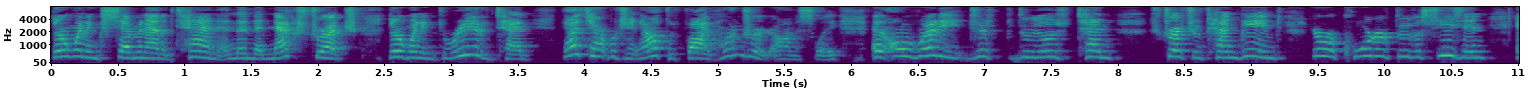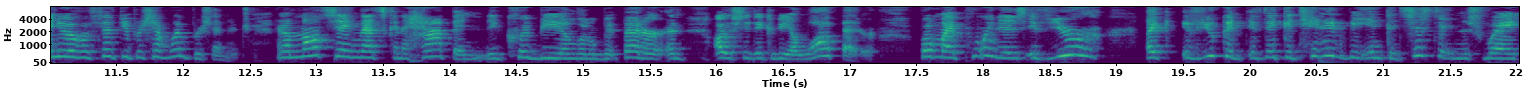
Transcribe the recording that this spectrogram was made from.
they're winning 7 out of 10 and then the next stretch they're winning 3 out of 10, that's averaging out to 500 honestly. And already just through those 10 stretch of 10 games, you're a quarter through the season and you have a 50% win percentage. And I'm not saying that's going to happen. It could be a little bit better and obviously they could be a lot better. But my point is if you're like if you could if they continue to be inconsistent in this way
